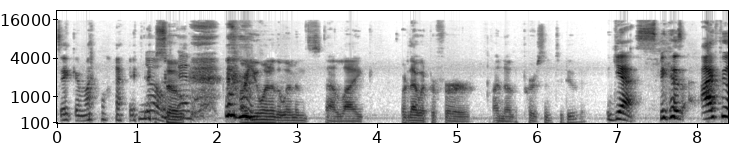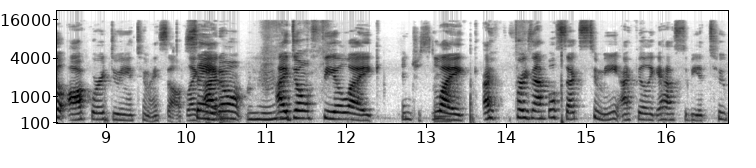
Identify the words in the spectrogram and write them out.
dick in my life. No, So- and Are you one of the women that like or that would prefer another person to do it? Yes, because I feel awkward doing it to myself. Like Same. I don't Mhm. I don't feel like Interesting. like I for example, sex to me, I feel like it has to be a two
